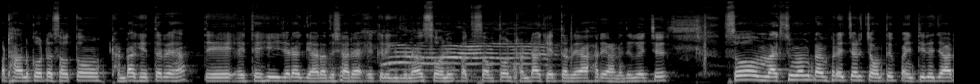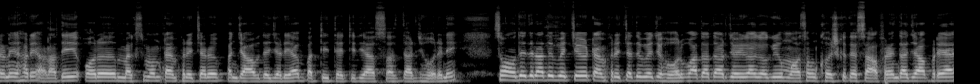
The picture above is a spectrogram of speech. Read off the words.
ਪਠਾਨਕੋਟ ਸਭ ਤੋਂ ਠੰਡਾ ਖੇਤਰ ਰਿਹਾ ਤੇ ਇੱਥੇ ਹੀ ਜਿਹੜਾ 11.1 ਡਿਗਰੀ ਦੇ ਨਾਲ ਸੋਨੀਪਤ ਸਭ ਤੋਂ ਠੰਡਾ ਖੇਤਰ ਰਿਹਾ ਹਰਿਆਣੇ ਦੇ ਵਿੱਚ। ਸੋ ਮੈਕਸਿਮਮ ਟੈਂਪਰੇਚਰ 34 35 ਦੇ ਜਾ ਰਹੇ ਨੇ ਹਰਿਆਣਾ ਦੇ ਔਰ ਮੈਕਸਿਮਮ ਟੈਂਪਰੇਚਰ ਪੰਜਾਬ ਦੇ ਜਿਹੜੇ ਆ 32 33 ਦੇ ਆਸ-ਪਾਸ ਦਰਜ ਹੋ ਰਹੇ ਨੇ। ਸੋ ਆਉਂਦੇ ਦਿਨਾਂ ਦੇ ਵਿੱਚ ਟੈਂਪਰੇਚਰ ਦੇ ਵਿੱਚ ਹੋਰ ਵਾਧਾ ਦਰਜ ਹੋਏਗਾ ਕਿਉਂਕਿ ਮੌਸਮ ਖੁਸ਼ਕ ਤੇ ਸਾਫ਼ ਰਹਿੰਦਾ ਜਾਪ ਰਿਹਾ।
